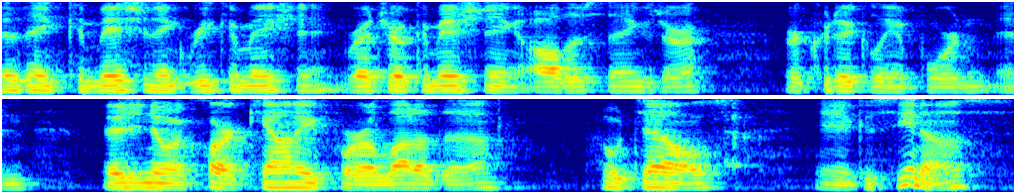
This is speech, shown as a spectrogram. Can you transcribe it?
I think commissioning, recommissioning, retro commissioning, all those things are are critically important. And as you know, in Clark County, for a lot of the hotels and casinos,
